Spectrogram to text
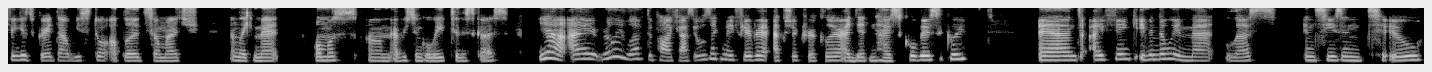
think it's great that we still upload so much and like met almost um, every single week to discuss. Yeah, I really loved the podcast. It was like my favorite extracurricular I did in high school, basically. And I think even though we met less in season two,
